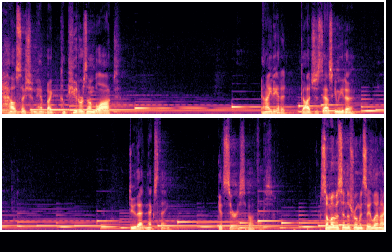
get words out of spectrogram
house I shouldn't have. My computer's unblocked. And I get it. God's just asking me to do that next thing. Get serious about this. Some of us in this room would say, Len, I,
